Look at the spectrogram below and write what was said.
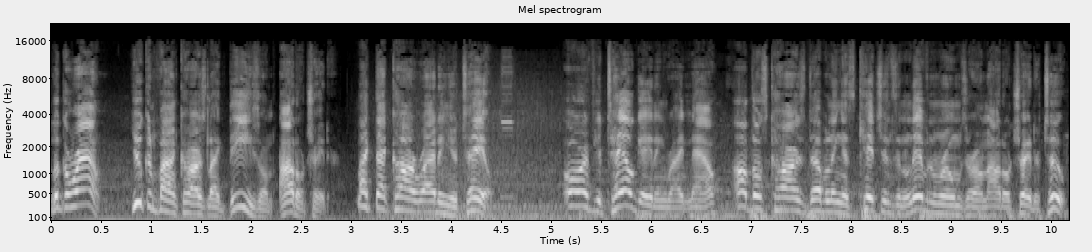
Look around. You can find cars like these on AutoTrader, like that car riding your tail. Or if you're tailgating right now, all those cars doubling as kitchens and living rooms are on AutoTrader too.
